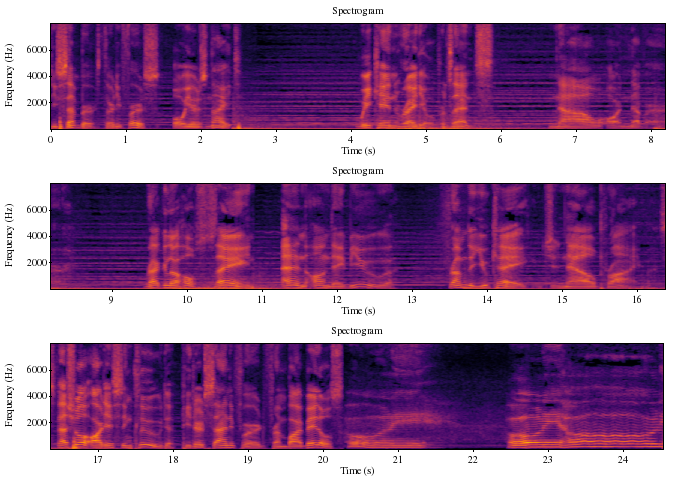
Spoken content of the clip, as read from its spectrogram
December 31st, Old Year's Night. Weekend Radio presents Now or Never. Regular host Zhane and on debut from the UK, Janelle Prime. Special artists include Peter Sandiford from Barbados, Holy, holy, holy,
